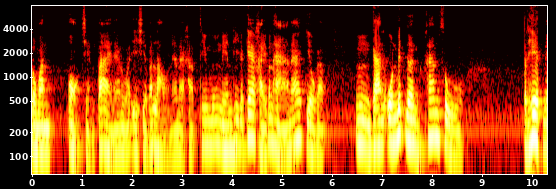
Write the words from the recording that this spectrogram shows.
ตะวันออกเฉียงใต้นะหรือว่าเอเชียบ้านเราเนี่ยแหละครับ ที่มุ่งเน้นที่จะแก้ไขปัญหานะเกี่ยวกับการโอนเม็ดเงินข้ามสู่ ประเทศใน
